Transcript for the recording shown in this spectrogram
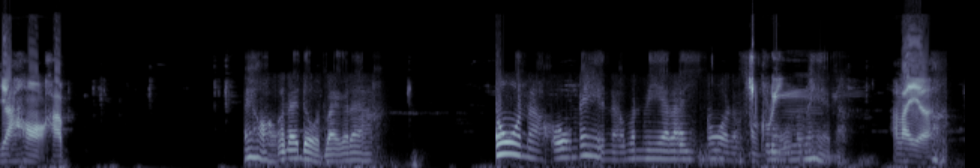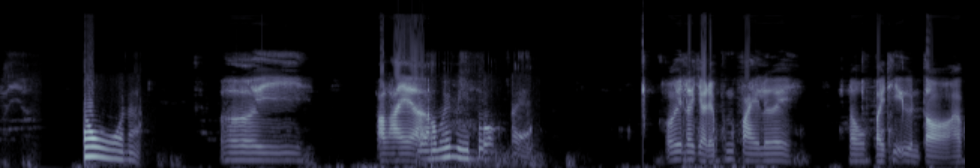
อย่าเหาะครับ ไอ้ห่อก็ได้โดดไปก็ได้นะโน่นอะ โองไม่เห็นอะ มันมีอะไรโน่นอะฝั่งกริ๊งโน้นไม่เห็นอะอะไรอะโน่นอะ เฮ้ย อะไรอะ เราไม่มีบล็อกแตก เฮ้ย เราอย่าได้พึ่งไปเลย เราไปที่อื่นต่อครับ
